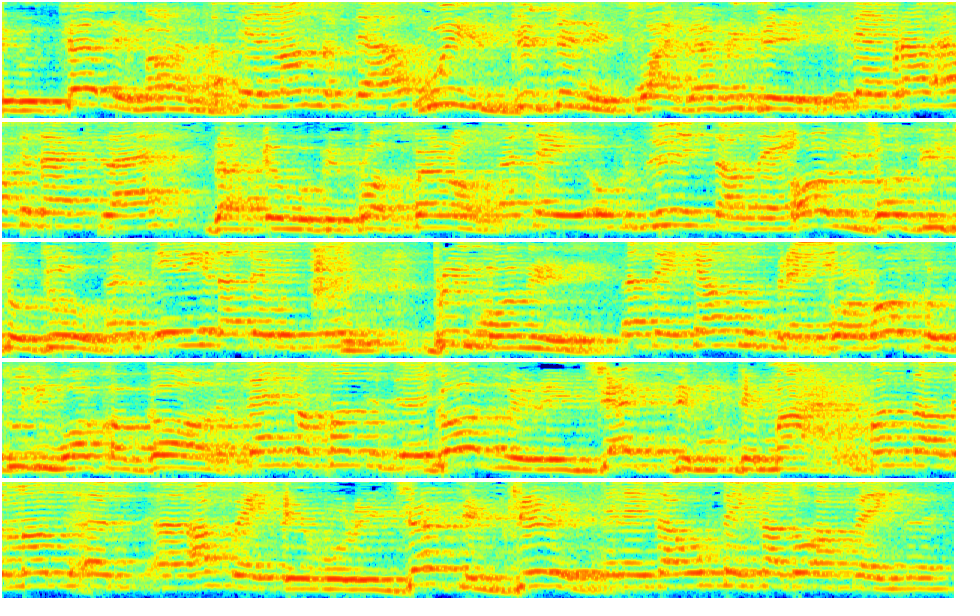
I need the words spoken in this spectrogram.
if you tell a man Als u een man vertelt who is beating his wife every day die zijn vrouw elke dag slaat, that it will be dat prosperous, hij overvloedig zal zijn. all he just need to do, Dat is het enige dat hij moet doen. bring money Dat hij geld moet brengen. for us to do the work of God. het werk van God te doen. God will reject the, the man. God zal de man uh, uh, afwijzen. He will reject his En gift. hij zal ook zijn cadeau afwijzen.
